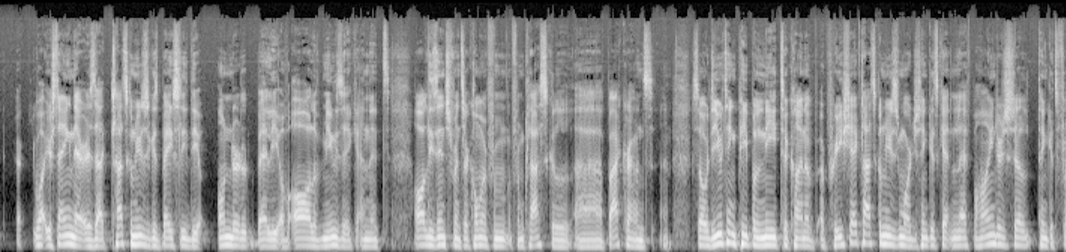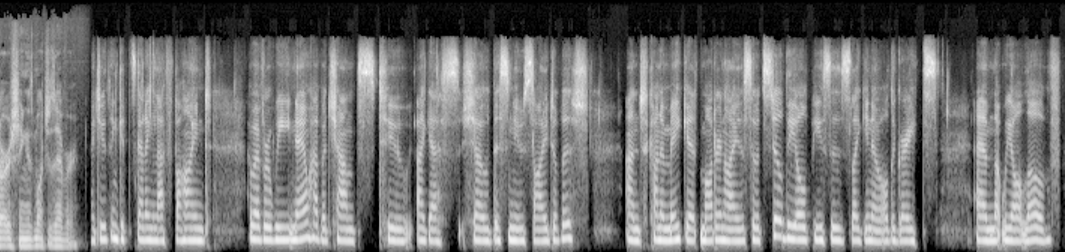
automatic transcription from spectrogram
what you're saying there is that classical music is basically the underbelly of all of music, and it's all these instruments are coming from from classical uh, backgrounds. So, do you think people need to kind of appreciate classical music more? Do you think it's getting left behind, or do you still think it's flourishing as much as ever? I do think it's getting left behind. However, we now have a chance to, I guess, show this new side of it and kind of make it modernized. So it's still the old pieces, like, you know, all the greats um, that we all love.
